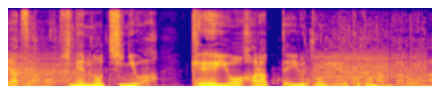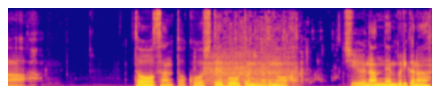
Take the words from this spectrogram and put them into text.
奴らも記念の地には敬意を払っているということなんだろうな。父さんとこうしてボートに乗るの十何年ぶりかな。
